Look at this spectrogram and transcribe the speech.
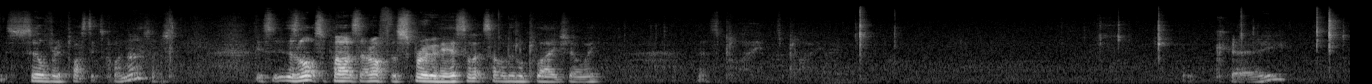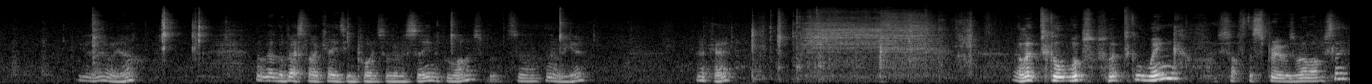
it's silvery plastic, it's quite nice actually. It's, there's lots of parts that are off the sprue here, so let's have a little play, shall we? Let's play, let's play. Okay. Yeah, there we are. Not got the best locating points I've ever seen, if I'm honest, but uh, there we go. Okay. Elliptical, whoops, elliptical wing. It's off the sprue as well, obviously.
